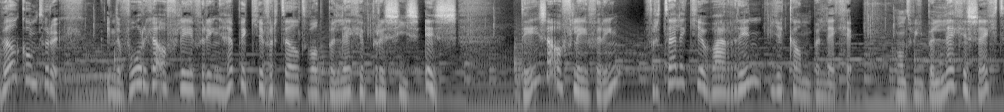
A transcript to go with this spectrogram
Welkom terug. In de vorige aflevering heb ik je verteld wat beleggen precies is. Deze aflevering vertel ik je waarin je kan beleggen. Want wie beleggen zegt,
